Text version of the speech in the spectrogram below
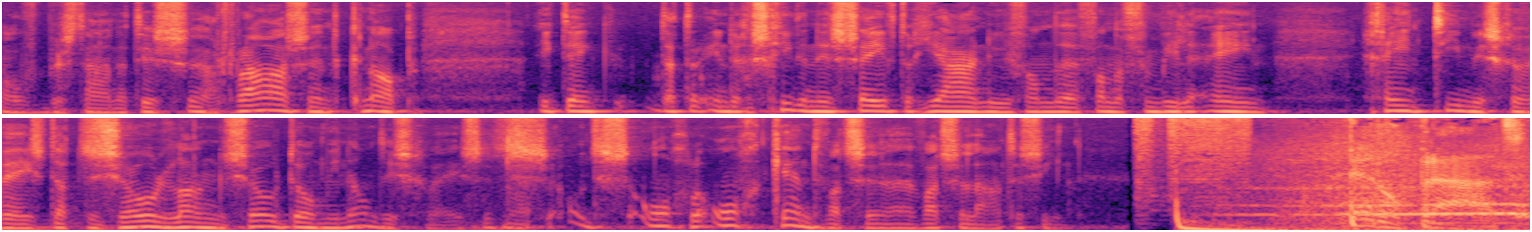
over bestaan. Het is razend knap. Ik denk dat er in de geschiedenis 70 jaar nu van de, van de Formule 1 geen team is geweest dat zo lang zo dominant is geweest. Het is, ja. het is onge ongekend wat ze, wat ze laten zien. Perlpraat.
